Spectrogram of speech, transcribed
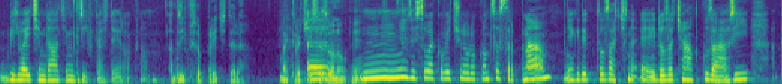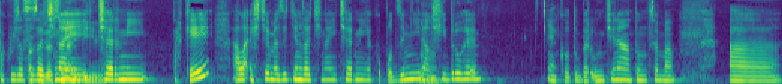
bývají čím dál tím dřív každý rok. No. A dřív jsou pryč teda? Mají kratší uh, sezonu? I? Někdy jsou jako většinou do konce srpna, někdy to začne i do začátku září a pak už zase pak začínají, začínají černý taky, ale ještě mezi tím začínají černý jako podzimní uh-huh. další druhy, jako tuber uncinatum třeba. A,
